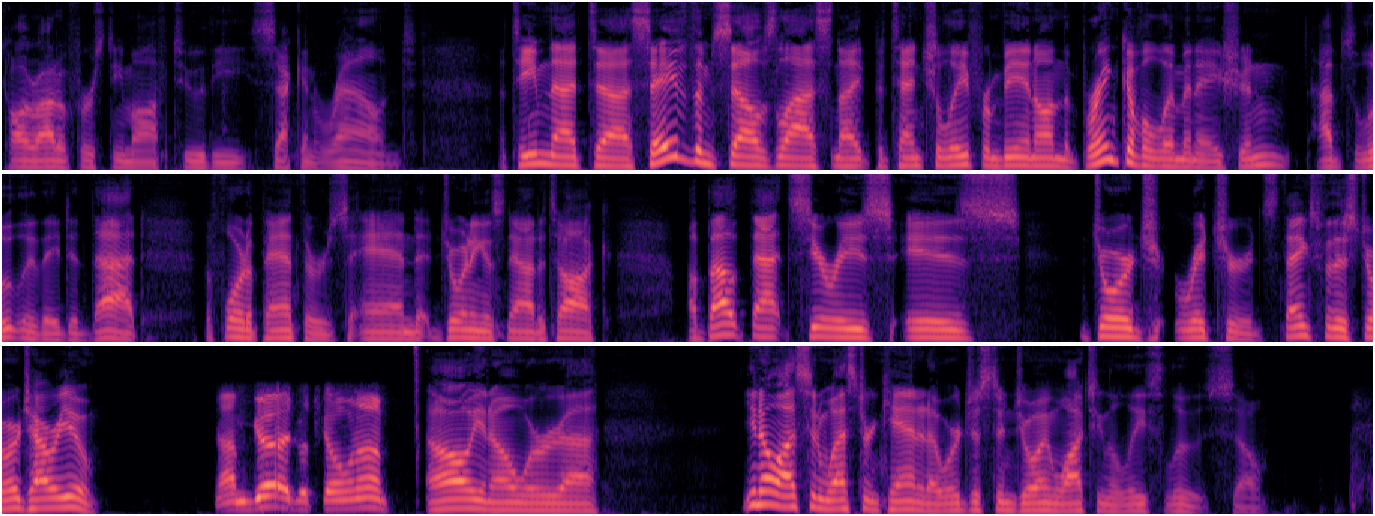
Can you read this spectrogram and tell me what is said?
Colorado first team off to the second round. A team that uh, saved themselves last night potentially from being on the brink of elimination. Absolutely, they did that. The Florida Panthers. And joining us now to talk about that series is George Richards. Thanks for this, George. How are you? I'm good. What's going on? Oh, you know, we're, uh, you know, us in Western Canada, we're just enjoying watching the Leafs lose. So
